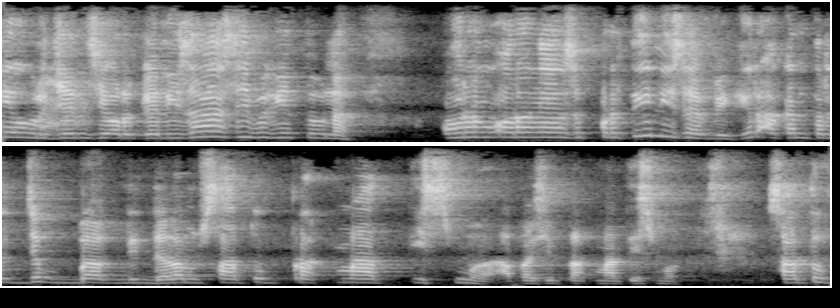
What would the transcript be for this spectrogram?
ini urgensi organisasi begitu nah orang-orang yang seperti ini saya pikir akan terjebak di dalam satu pragmatisme. Apa sih pragmatisme? Satu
